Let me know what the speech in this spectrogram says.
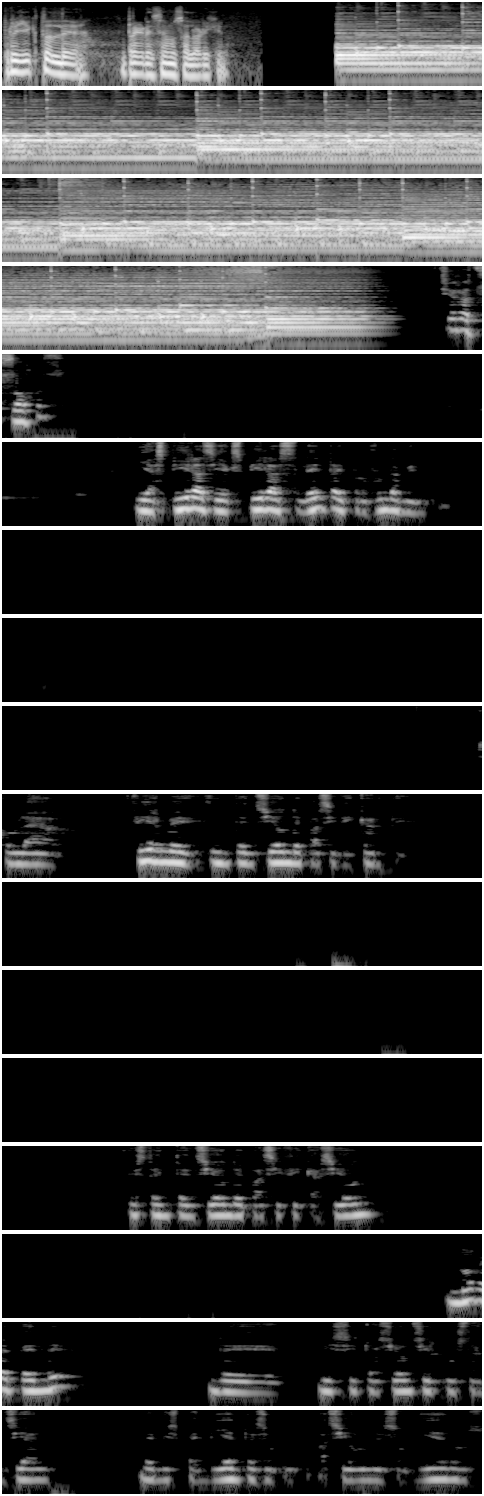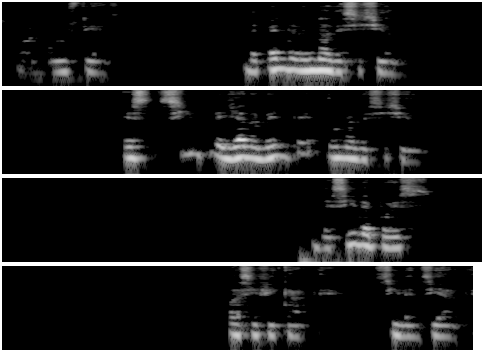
Proyecto Aldea. Regresemos al origen. Cierra tus ojos. Y aspiras y expiras lenta y profundamente. Con la firme intención de pacificarte. Esta intención de pacificación no depende de mi situación circunstancial, de mis pendientes o preocupaciones o miedos o angustias. Depende de una decisión. Es simple y llanamente una decisión. Decide pues pacificarte, silenciarte.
